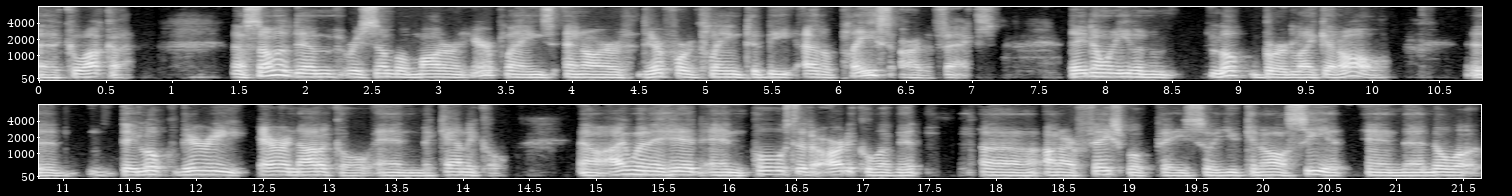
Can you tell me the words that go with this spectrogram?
uh, Kawaka. Now, some of them resemble modern airplanes and are therefore claimed to be out of place artifacts. They don't even look bird like at all. Uh, they look very aeronautical and mechanical. Now, I went ahead and posted an article of it uh, on our Facebook page so you can all see it and uh, know what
